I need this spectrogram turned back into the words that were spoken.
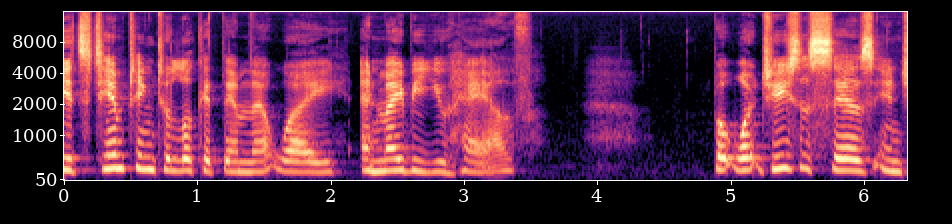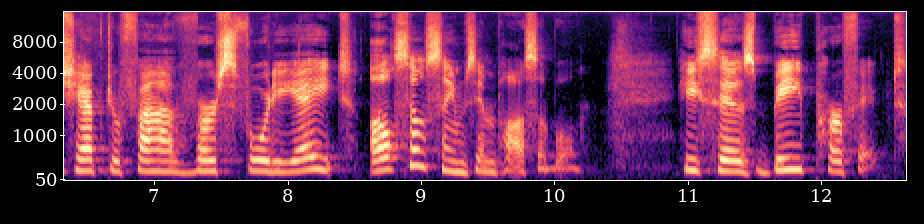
It's tempting to look at them that way, and maybe you have. But what Jesus says in chapter 5, verse 48, also seems impossible. He says, Be perfect.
